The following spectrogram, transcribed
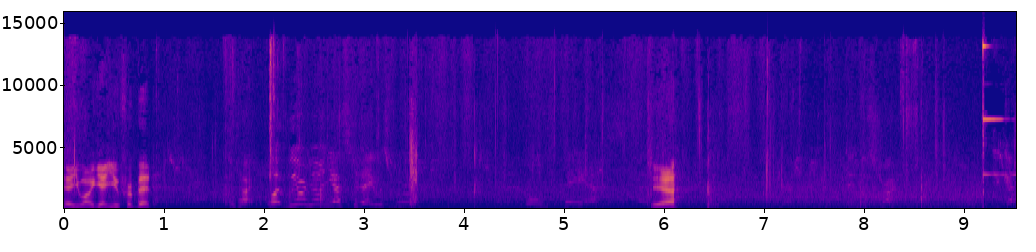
Yeah, you want to get you for a bit? Okay. What we were doing yesterday was we were going fast. Yeah. then let's. You get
